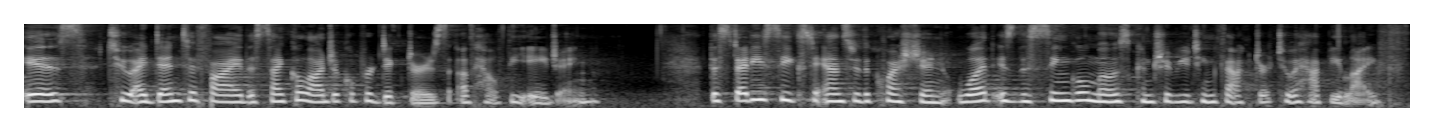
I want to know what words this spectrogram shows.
is to identify the psychological predictors of healthy aging. The study seeks to answer the question what is the single most contributing factor to a happy life?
